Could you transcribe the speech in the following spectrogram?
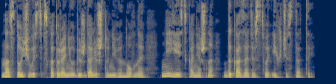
Настойчивость, с которой они убеждали, что невиновны, не есть, конечно, доказательство их чистоты.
